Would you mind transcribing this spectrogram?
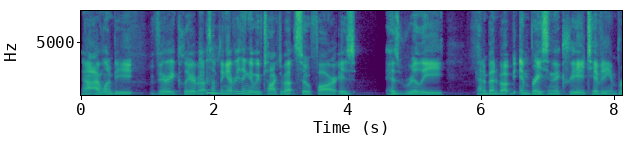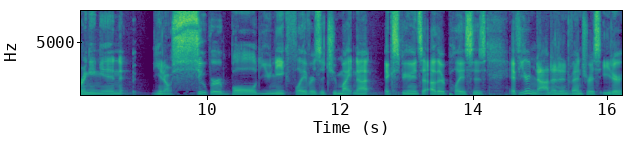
Now, I want to be very clear about something. Everything that we've talked about so far is has really kind of been about embracing the creativity and bringing in, you know, super bold, unique flavors that you might not experience at other places. If you're not an adventurous eater,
